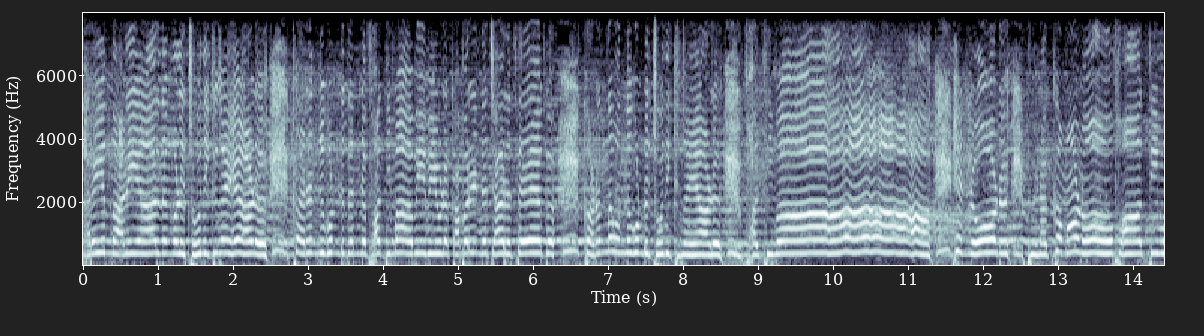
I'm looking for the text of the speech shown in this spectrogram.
കരയുന്ന അളിയാർ നിങ്ങൾ ചോദിക്കുകയാണ്. കരഞ്ഞുകൊണ്ട് തന്നെ ഫാത്തിമ ബീവിയുടെ കബറിന്റെ ചാരത്തേക്ക് കടന്നു വന്നുകൊണ്ട് ചോദിക്കുകയാണ് ഫാത്തിമ എന്നോട് പിണക്കമാണോ ഫാത്തിമ?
